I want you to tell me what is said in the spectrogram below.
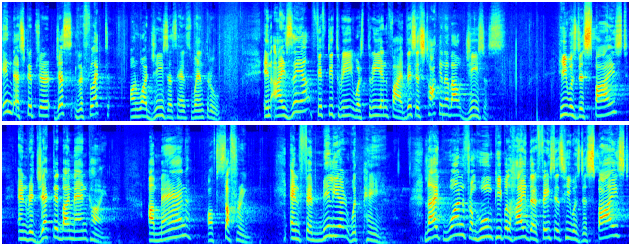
in that scripture just reflect on what Jesus has went through. In Isaiah 53 verse 3 and 5, this is talking about Jesus. He was despised and rejected by mankind, a man of suffering and familiar with pain. Like one from whom people hide their faces, he was despised,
